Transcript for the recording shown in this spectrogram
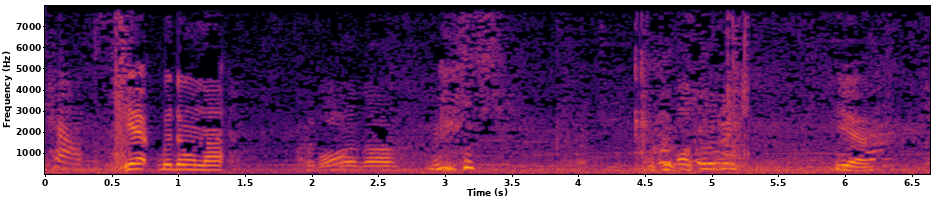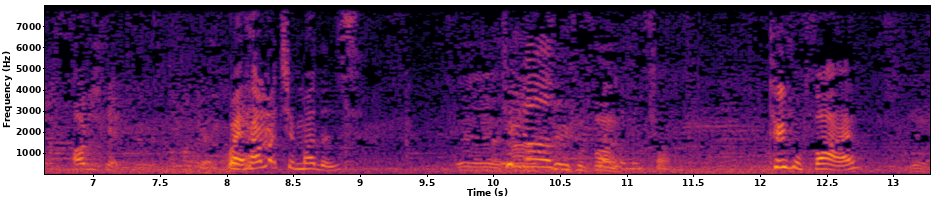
counts. Yep, we're doing that. Oh, so we're doing. Yeah. I'll just get two. I'm not getting- Wait, how much are mothers? Two dollars. Two for five. Two for five? Yeah.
